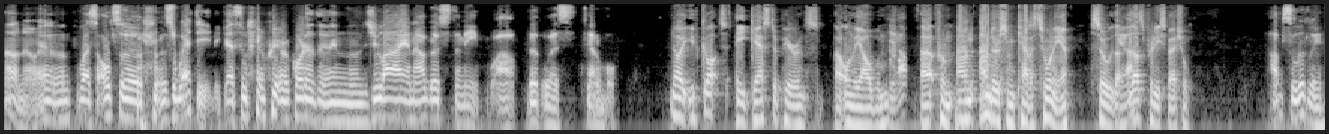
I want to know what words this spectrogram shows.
I don't know. It was also sweaty because we, we recorded in July and August. I mean, wow, that was terrible. Now, you've got a guest appearance uh, on the album Yeah. uh, from An- Anders from Katatonia, so that, Yeah. that's pretty special. Absolutely.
